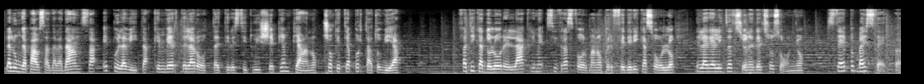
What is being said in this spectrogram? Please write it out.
la lunga pausa dalla danza e poi la vita che inverte la rotta e ti restituisce pian piano ciò che ti ha portato via. Fatica, dolore e lacrime si trasformano per Federica Sollo nella realizzazione del suo sogno, step by step,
